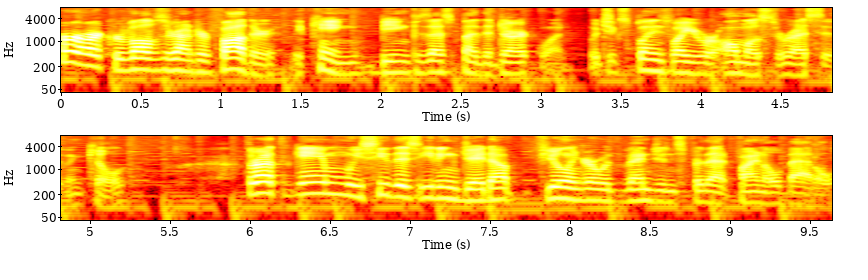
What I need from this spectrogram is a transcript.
Her arc revolves around her father, the king, being possessed by the Dark One, which explains why you were almost arrested and killed. Throughout the game, we see this eating Jade up, fueling her with vengeance for that final battle.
